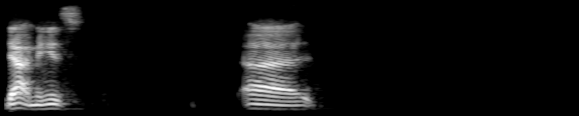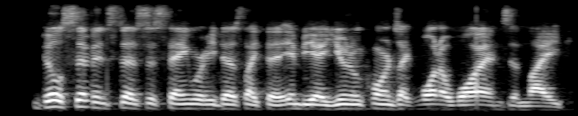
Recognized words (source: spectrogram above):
Yeah, I mean, it's uh, Bill Simmons does this thing where he does like the NBA unicorns, like one on ones, and like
